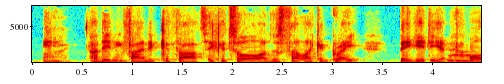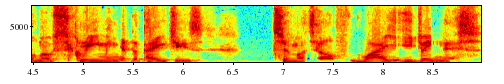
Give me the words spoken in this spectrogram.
I didn't find it cathartic at all. I just felt like a great big idiot, mm. almost screaming at the pages to myself, "Why are you doing this?"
